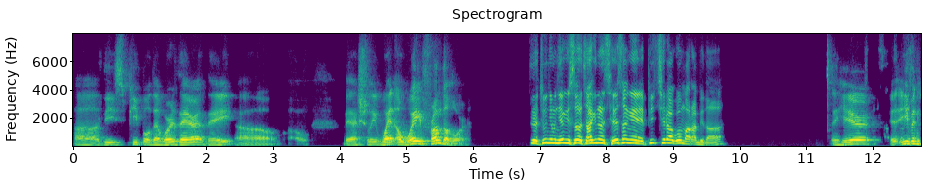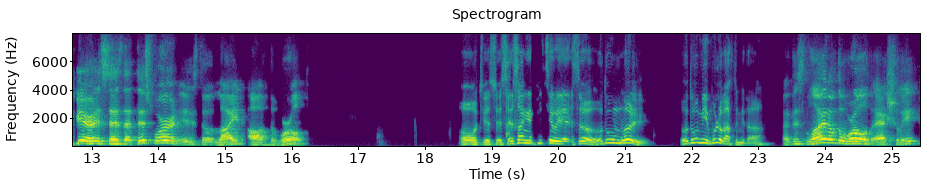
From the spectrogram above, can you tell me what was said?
uh, these people that were there, they uh, they actually went away from the Lord. 그래서 주님은 여기서 자기는 세상의 빛이라고 말합니다. Here, even here, it says that this word is the light of the world. 어, 세상의 빛에 의해서 어둠을 어둠이 물러갔습니다. And this light of the world actually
